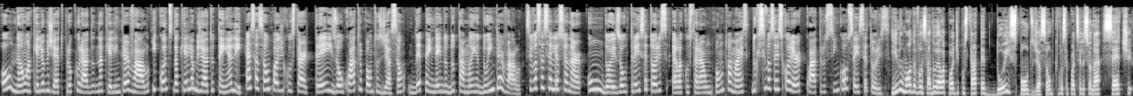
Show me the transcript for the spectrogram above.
ou não aquele objeto procurado na naquele intervalo e quantos daquele objeto tem ali. Essa ação pode custar 3 ou 4 pontos de ação, dependendo do tamanho do intervalo. Se você selecionar um, dois ou três setores, ela custará um ponto a mais do que se você escolher 4, 5 ou 6 setores. E no modo avançado, ela pode custar até 2 pontos de ação, porque você pode selecionar 7,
